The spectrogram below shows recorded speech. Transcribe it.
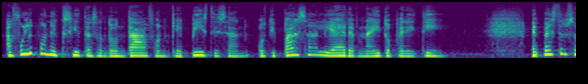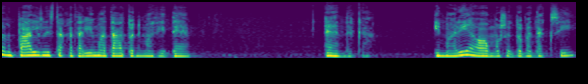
Αφού λοιπόν εξήτασαν τον τάφον και πίστησαν ότι πάσα άλλη έρευνα ή το περιττή, επέστρεψαν πάλι στα καταλήμματά των οι μαθητές. 11. Η Μαρία όμως εντωμεταξύ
